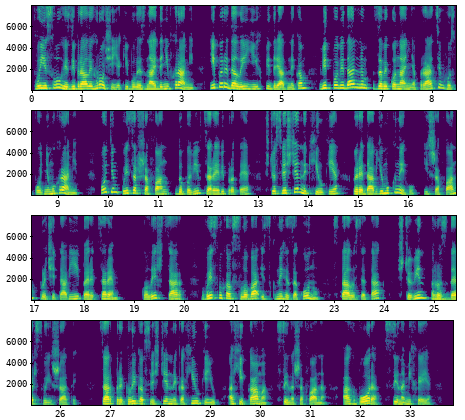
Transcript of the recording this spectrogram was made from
Твої слуги зібрали гроші, які були знайдені в храмі, і передали їх підрядникам, відповідальним за виконання праці в Господньому храмі. Потім писар Шафан доповів цареві про те, що священник Хілкія передав йому книгу, і Шафан прочитав її перед царем. Коли ж цар вислухав слова із книги закону, сталося так, що він роздер свої шати. Цар прикликав священника Хілкію, Ахікама, сина Шафана, Ахбора, сина Міхея,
